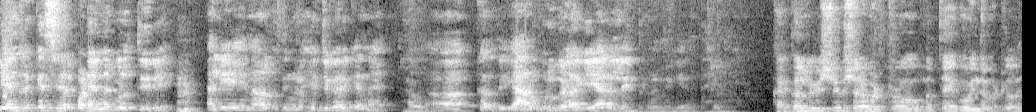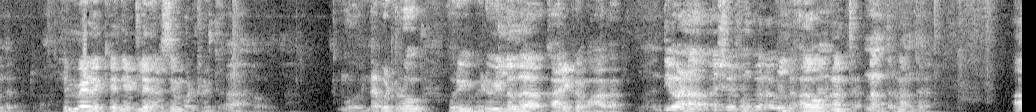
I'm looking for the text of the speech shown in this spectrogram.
ಕೇಂದ್ರಕ್ಕೆ ಸೇರ್ಪಡೆಯನ್ನಗೊಳ್ತೀರಿ. ಅಲ್ಲಿ ನಾಲ್ಕು ತಿಂಗಳು ಹೆಜ್ಜೆಗಾರಿಕೆಯನ್ನ ಕಲ್ತು ಯಾರು ಗುರುಗಳಾಗಿ ಯಾರೆಲ್ಲ ಇದ್ರು ನಿಮಗೆ ಅಂತ ಹೇಳಿ. ಕರ್ಕಲ್ ವಿಶ್ವೇಶ್ವರ ಭಟ್ರು ಮತ್ತೆ ಗೋವಿಂದ ಭಟ್ ಗೋವಿಂದ ಭಟ್ರು. ಹಿಮ್ಮೇಳಕ್ಕೆ ನೆಡ್ಲೆ ನರಸಿಂಹ ಭಟ್ರು ಇದ್ದರು ಹೌದು. ಗೋವಿಂದ ಭಟ್ರು ಅವರಿಗೆ ಬಿಡುವಿಲ್ಲದ ಕಾರ್ಯಕ್ರಮ ಆಗ. ದಿವಾಣ ಶಿವಶಂಕರ್ ನಂತರ. ನಂತರ. ನಂತರ. ಆ,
